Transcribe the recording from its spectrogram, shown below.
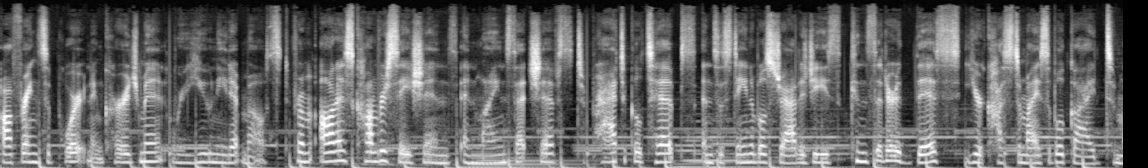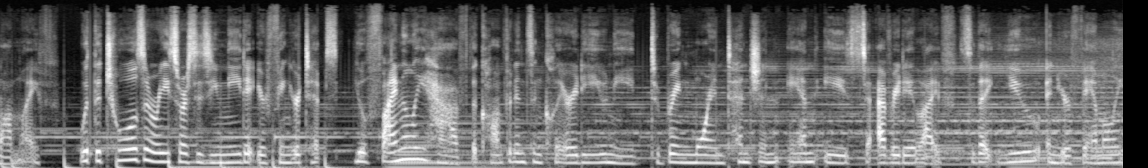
offering support and encouragement where you need it most. From honest conversations and mindset shifts to practical tips and sustainable strategies, consider this your customizable guide to mom life. With the tools and resources you need at your fingertips, you'll finally have the confidence and clarity you need to bring more intention and ease to everyday life so that you and your family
